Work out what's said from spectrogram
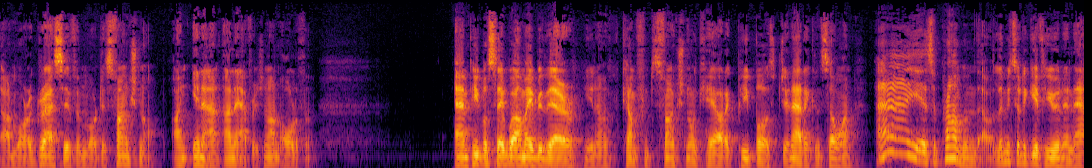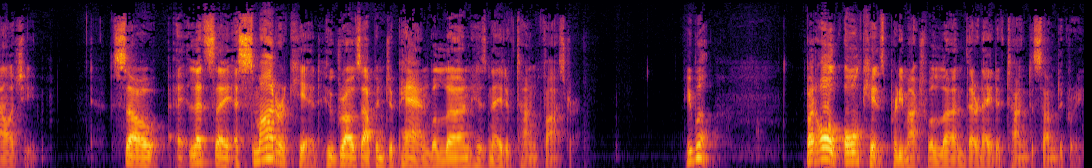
are more aggressive and more dysfunctional on, in, on average, not all of them. And people say, well, maybe they're, you know, come from dysfunctional, chaotic people, it's genetic and so on. Ah, yeah, it's a problem though. Let me sort of give you an analogy. So uh, let's say a smarter kid who grows up in Japan will learn his native tongue faster. He will. But all, all kids pretty much will learn their native tongue to some degree?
